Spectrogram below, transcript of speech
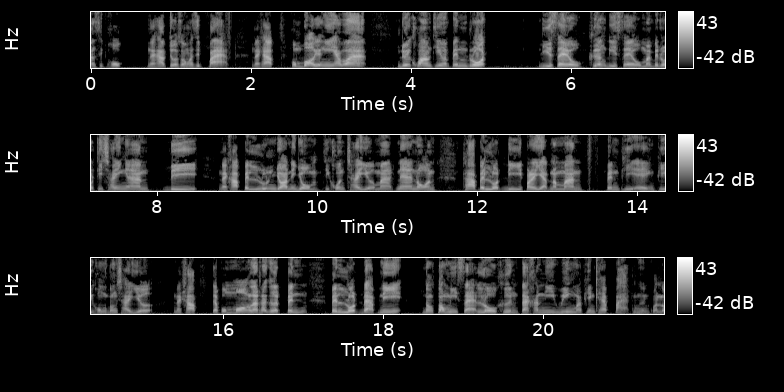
2016 นะครับจทย์2018 นะครับ ผมบอกอย่างนี้ครับว่าด้วยความที่มันเป็นรถดีเซล เครื่องดีเซล มันเป็นรถที่ใช้งานดีนะครับ เป็นรุ่นยอดนิยมที่คนใช้เยอะมากแน่นอน ถ้าเป็นรถดีประหยัดน้ำมัน เป็นพี่เองพี่คงต้องใช้เยอะนะครับ แต่ผมมองแล้วถ้าเกิดเป็นเป็นรถแบบนี้ ต้องต้องมีแสนโลขึ้น แต่คันนี้วิ่งมาเพียงแค่ 80,000 กว่าโล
